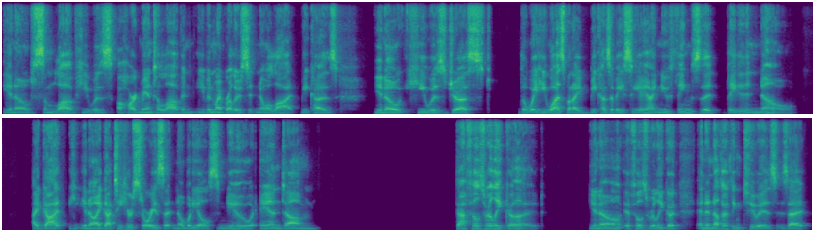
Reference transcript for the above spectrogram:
you know, some love. He was a hard man to love. And even my brothers didn't know a lot because, you know, he was just the way he was. But I, because of ACA, I knew things that they didn't know. I got, you know, I got to hear stories that nobody else knew. And um, that feels really good. You know, it feels really good. And another thing too is is that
